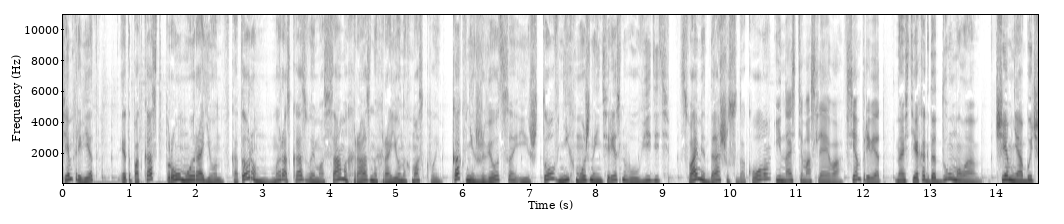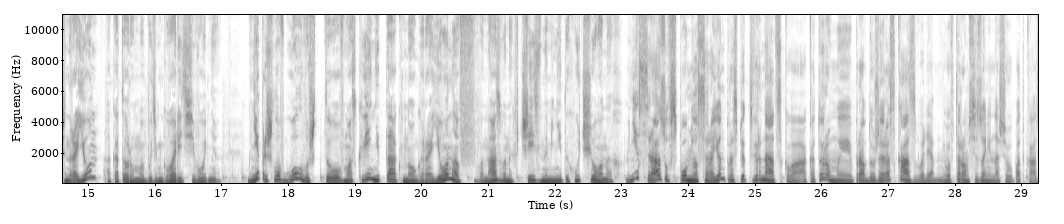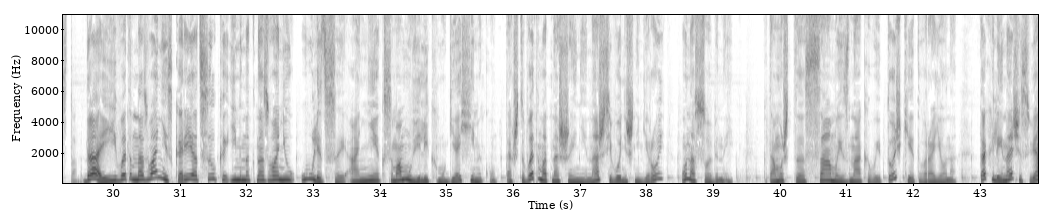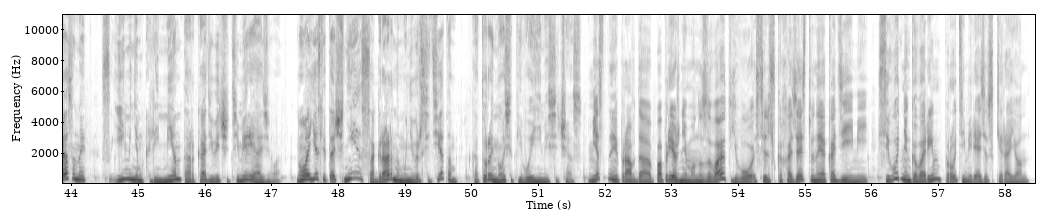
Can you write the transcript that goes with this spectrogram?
Всем привет! Это подкаст про мой район, в котором мы рассказываем о самых разных районах Москвы, как в них живется и что в них можно интересного увидеть. С вами Даша Судакова и Настя Масляева. Всем привет! Настя, я когда думала, чем необычен район, о котором мы будем говорить сегодня, мне пришло в голову, что в Москве не так много районов, названных в честь знаменитых ученых. Мне сразу вспомнился район проспект Вернадского, о котором мы, правда, уже рассказывали во втором сезоне нашего подкаста. Да, и в этом названии скорее отсылка именно к названию улицы, а не к самому великому геохимику. Так что в этом отношении наш сегодняшний герой, он особенный. Потому что самые знаковые точки этого района так или иначе связаны с именем Климента Аркадьевича Тимирязева, ну а если точнее, с аграрным университетом, который носит его имя сейчас. Местные, правда, по-прежнему называют его сельскохозяйственной академией. Сегодня говорим про Тимирязевский район.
